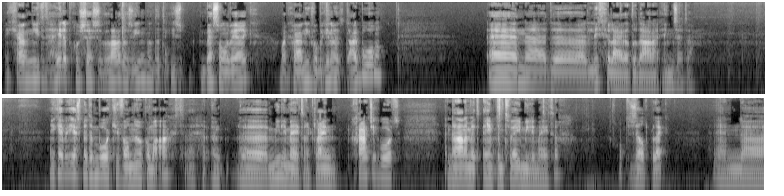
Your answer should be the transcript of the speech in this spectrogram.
Ik ga niet het hele proces laten zien, want het is best wel een werk. Maar ik ga in ieder geval beginnen met het uitboren. En uh, de lichtgeleider er daarna inzetten. Ik heb eerst met een boordje van 0,8 een, uh, mm een klein gaatje geboord. En daarna met 1,2 mm op dezelfde plek. En uh,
